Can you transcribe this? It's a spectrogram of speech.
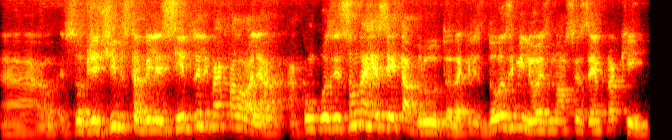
é, esses objetivos estabelecidos, ele vai falar, olha, a composição da receita bruta, daqueles 12 milhões no nosso exemplo aqui,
